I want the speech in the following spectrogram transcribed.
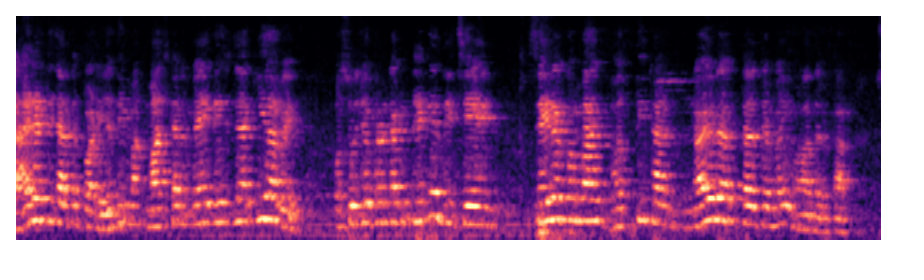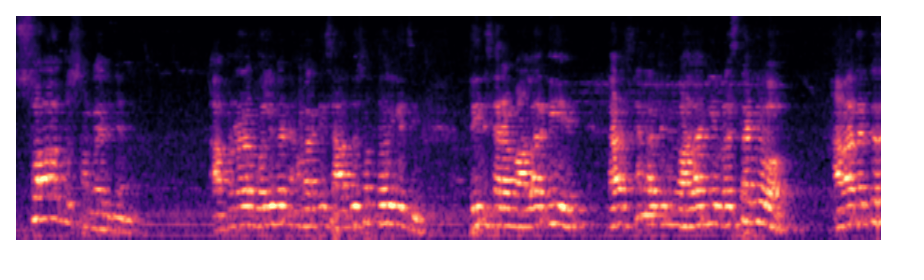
ডাইরেক্ট যাতে পড়ে। যদি মাঝখানে মেঘ এসে যায়, কি হবে? ও সূর্য কিরণটাকে ঢেকে দিচ্ছে। সেই রকম ভাবে ভক্তিটা নৈরাত্যময় হওয়া দরকার, সব সময়ের জন্য। আপনারা বলবেন, আমার কি সাধু সন্ত হয়ে গেছি? দিন সারা মালা নিয়ে আর সারাদিন মালা নিয়ে বসে থাকব? আমাদের তো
